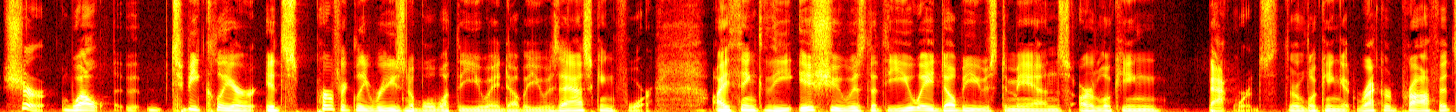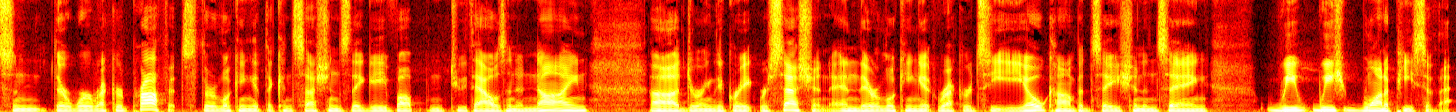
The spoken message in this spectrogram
Sure. Well, to be clear, it's perfectly reasonable what the UAW is asking for. I think the issue is that the UAW's demands are looking backwards. They're looking at record profits, and there were record profits. They're looking at the concessions they gave up in 2009 uh, during the Great Recession, and they're looking at record CEO compensation and saying, we, we want a piece of that,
